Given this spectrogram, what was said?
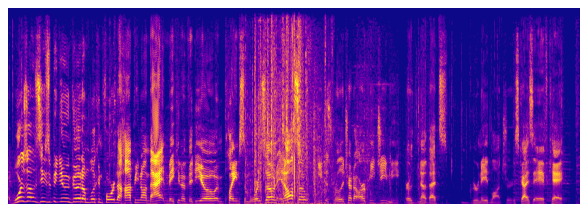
Warzone seems to be doing good. I'm looking forward to hopping on that and making a video and playing some Warzone. And also, he just really tried to RPG me. Or no, that's grenade launcher. This guy's AFK. I'm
